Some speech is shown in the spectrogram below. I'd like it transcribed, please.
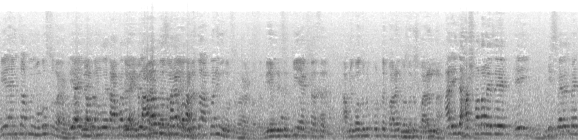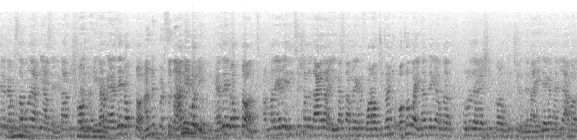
এই আইন তো আপনার মুখস্থ থাকার এই আইন তো আপনার মুখে- এটা আপনাদের আইন, এটা আমার মুখস্থ থাকার কথা। এটা তো আপনারই মুখস্থ থাকার কথা। বিএমডিসির কি অ্যাক্ট আছে? আপনি কতটুকু করতে পারেন কতটুকু পারেন না? আর এই যে হাসপাতালে যে এই মিসম্যানেজমেন্টের ব্যবস্থাপনায় আপনি আছেন এটা আপনি সহযোগী। কারণ অ্যাজ এ ডক্টর 100% আমি বলি অ্যাজ এ ডক্টর আপনার এখানে এথিক্সের সাথে যায় না। এই কাজটা আপনার এখানে করা উচিত হয়নি অথবা এখান থেকে আপনার অন্য জায়গায় শিফট করা উচিত ছিল যে না এই জায়গায় থাকলে আমার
